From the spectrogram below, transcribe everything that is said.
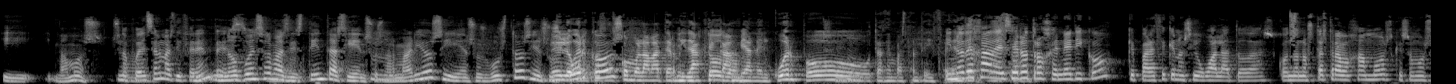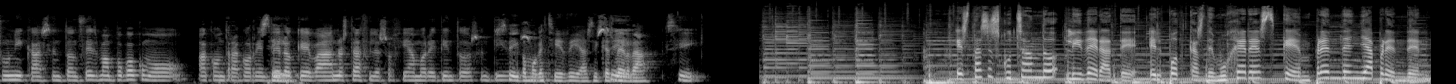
y, y vamos. o No pueden ser más diferentes. No pueden ser más distintas y en sus armarios y en sus gustos y en sus y cuerpos. cosas como la maternidad que todo. cambian el cuerpo, te hacen bastante Y diferente. no deja de ser otro genérico que parece que nos iguala a todas. Cuando nosotras trabajamos, que somos únicas, entonces va un poco como a contracorriente Sí. de lo que va nuestra filosofía Moretti en todos sentidos. Sí, como que chirría, sí que es verdad. Sí. Estás escuchando Lidérate, el podcast de mujeres que emprenden y aprenden.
